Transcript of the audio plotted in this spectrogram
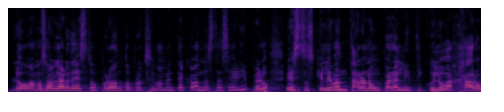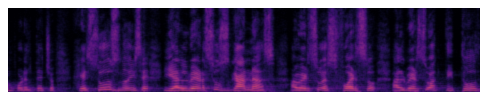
Luego vamos a hablar de esto pronto, próximamente acabando esta serie, pero estos que levantaron a un paralítico y lo bajaron por el techo, Jesús no dice, y al ver sus ganas, al ver su esfuerzo, al ver su actitud,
